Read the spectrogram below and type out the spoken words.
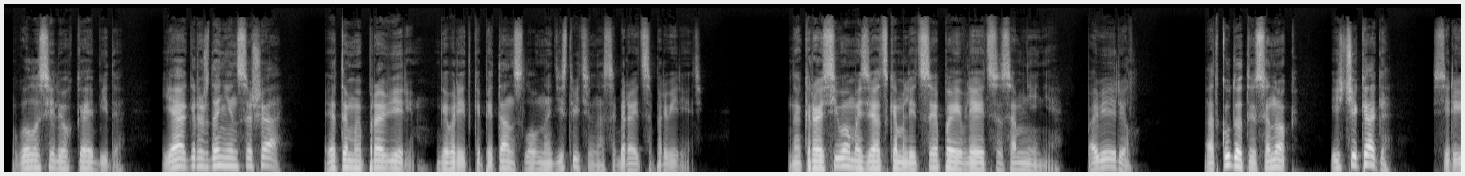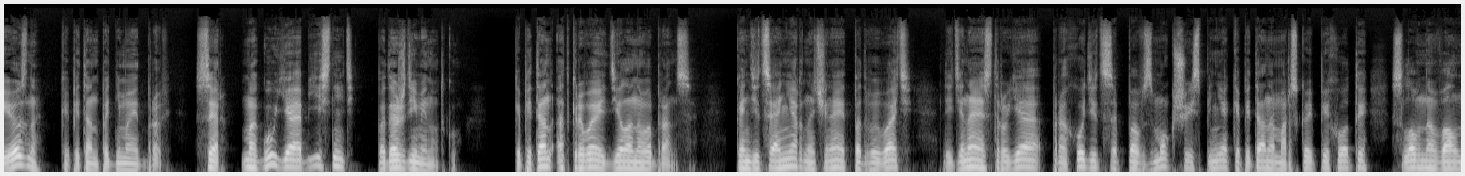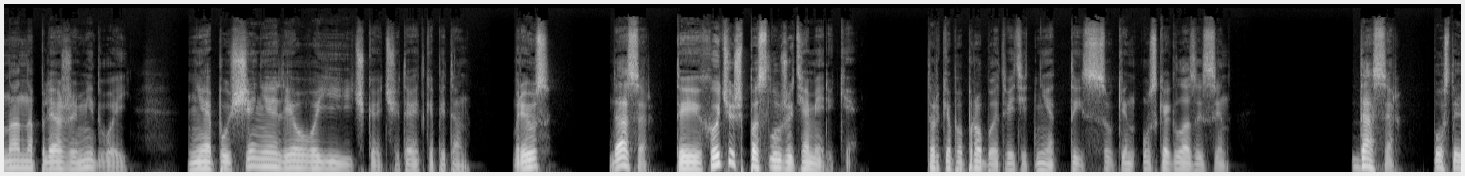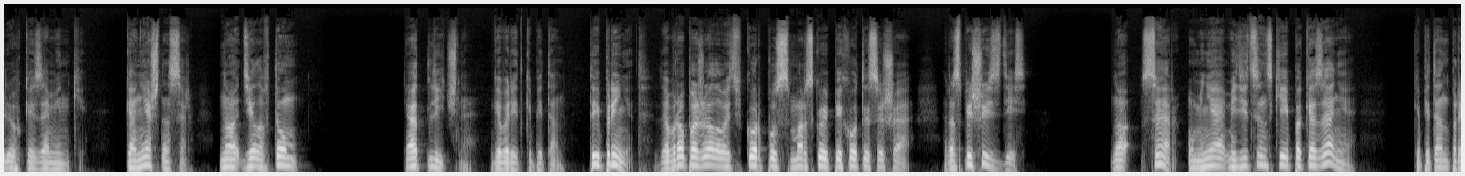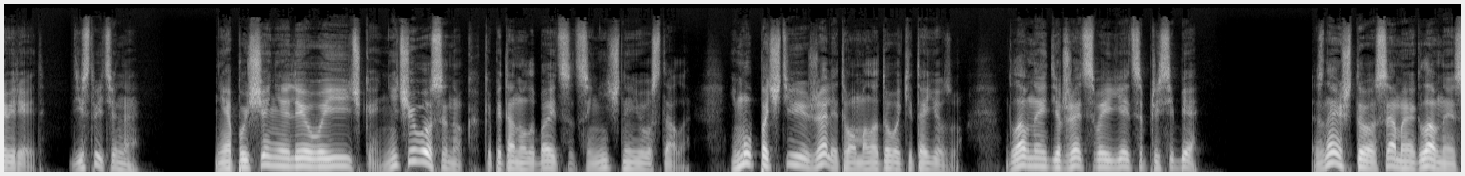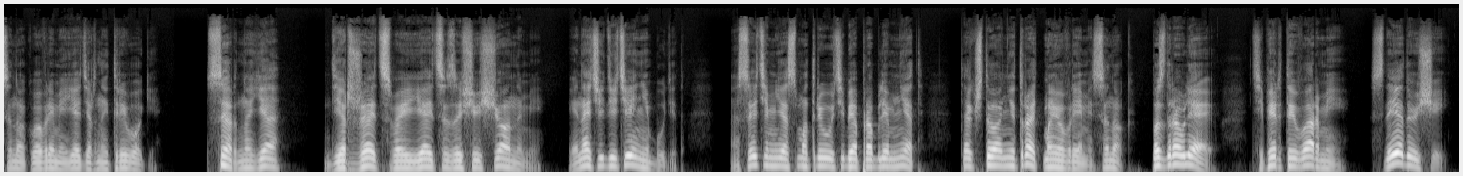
В голосе легкая обида. «Я гражданин США». «Это мы проверим», — говорит капитан, словно действительно собирается проверять. На красивом азиатском лице появляется сомнение. «Поверил». «Откуда ты, сынок?» «Из Чикаго». «Серьезно?» — капитан поднимает бровь. «Сэр, могу я объяснить?» «Подожди минутку». Капитан открывает дело новобранца. Кондиционер начинает подвывать, Ледяная струя проходится по взмокшей спине капитана морской пехоты, словно волна на пляже Мидуэй. «Не опущение левого яичка», — читает капитан. «Брюс?» «Да, сэр. Ты хочешь послужить Америке?» Только попробуй ответить «нет», ты, сукин узкоглазый сын. «Да, сэр», после легкой заминки. «Конечно, сэр. Но дело в том...» «Отлично», — говорит капитан. «Ты принят. Добро пожаловать в корпус морской пехоты США. Распишись здесь». «Но, сэр, у меня медицинские показания». Капитан проверяет. «Действительно». «Не опущение левого яичка. Ничего, сынок». Капитан улыбается цинично и устало. Ему почти жаль этого молодого китаёзу. Главное — держать свои яйца при себе. Знаешь, что самое главное, сынок, во время ядерной тревоги? «Сэр, но я...» «Держать свои яйца защищенными, иначе детей не будет. А с этим, я смотрю, у тебя проблем нет. Так что не трать мое время, сынок. Поздравляю. Теперь ты в армии. Следующий.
